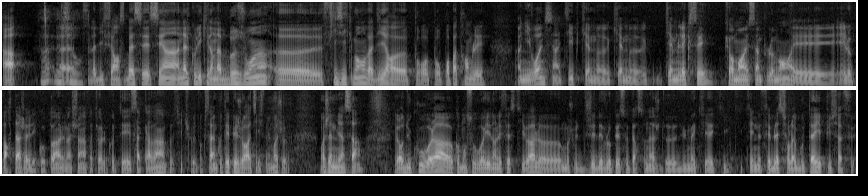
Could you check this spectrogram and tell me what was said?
Ah, Ah, la différence. la différence. Ben, c'est un, un alcoolique, il en a besoin euh, physiquement, on va dire, pour, pour, pour pas trembler. Un ivrogne, c'est un type qui aime, qui aime, qui aime l'excès, purement et simplement, et, le partage avec les copains, le machin, enfin, tu vois, le côté sac à vin, un peu, si tu veux. Donc, c'est un côté péjoratif, mais moi, je, moi, j'aime bien ça. Et alors, du coup, voilà, comme on se voyait dans les festivals, euh, moi, j'ai développé ce personnage du mec qui a, a une faiblesse sur la bouteille, et puis ça fait.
